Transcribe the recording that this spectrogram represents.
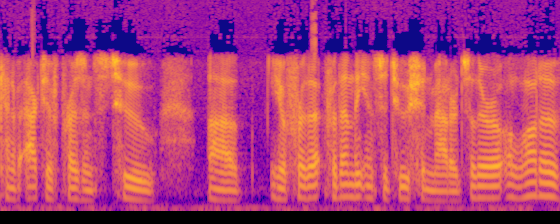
kind of active presence too. Uh, you know, for that for them the institution mattered. So there are a lot of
